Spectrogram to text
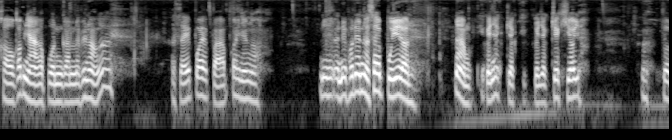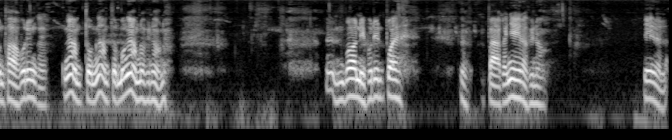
เขากับหญ้ากับปนกันแล้วพี่น้องเอ้ยอาศัยปล่อยป่าปล่อยยังเอานี่อันนี้ประเด็นก็ใส่ปุ๋ยแล้วน้ำก็ยังเกียกก็อยากเกียกเขียวอยู่ต้นผ้าประเด็นก็งามต้นงามต้นบ่งามเนาะพี่น้องนะบ่อนี่ประเด็นปล่อยป่าก็ใหญ่แล้วพี่น้องนี่แหละล่ะ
